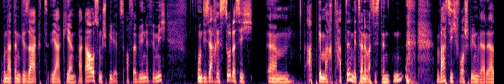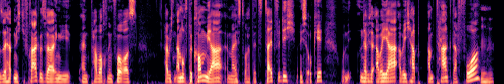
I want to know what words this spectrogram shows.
und hat dann gesagt, ja, Kian, pack aus und spiel jetzt auf der Bühne für mich. Und die Sache ist so, dass ich ähm, abgemacht hatte mit seinem Assistenten, was ich vorspielen werde. Also er hat mich gefragt, es war irgendwie ein paar Wochen im Voraus, habe ich einen Anruf bekommen, ja, Maestro hat jetzt Zeit für dich. Und ich so, okay. Und, und habe ich gesagt, aber ja, aber ich habe am Tag davor mhm.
